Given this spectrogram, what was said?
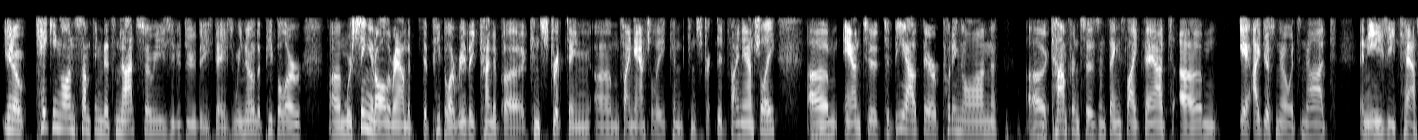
you know, taking on something that's not so easy to do these days. We know that people are, um, we're seeing it all around that, that people are really kind of uh, constricting um, financially, con- constricted financially, um, and to to be out there putting on uh, conferences and things like that. Um, yeah, I just know it's not an easy task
